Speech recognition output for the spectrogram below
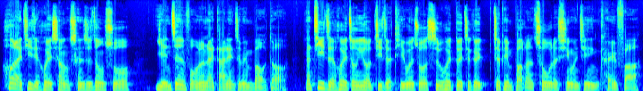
后来记者会上，陈时中说。严正否认来打脸这篇报道。那记者会中也有记者提问说，是不是会对这个这篇报道错误的新闻进行开罚？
